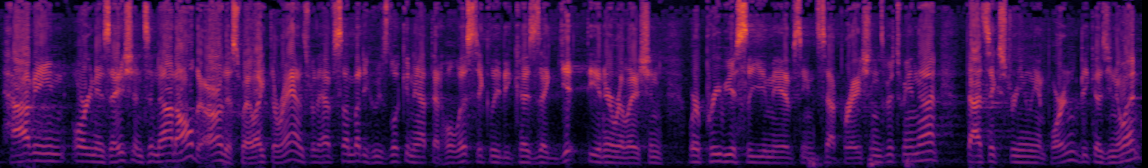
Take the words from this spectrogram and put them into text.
having organizations, and not all there are this way, like the Rams, where they have somebody who's looking at that holistically because they get the interrelation where previously you may have seen separations between that. That's extremely important because you know what?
